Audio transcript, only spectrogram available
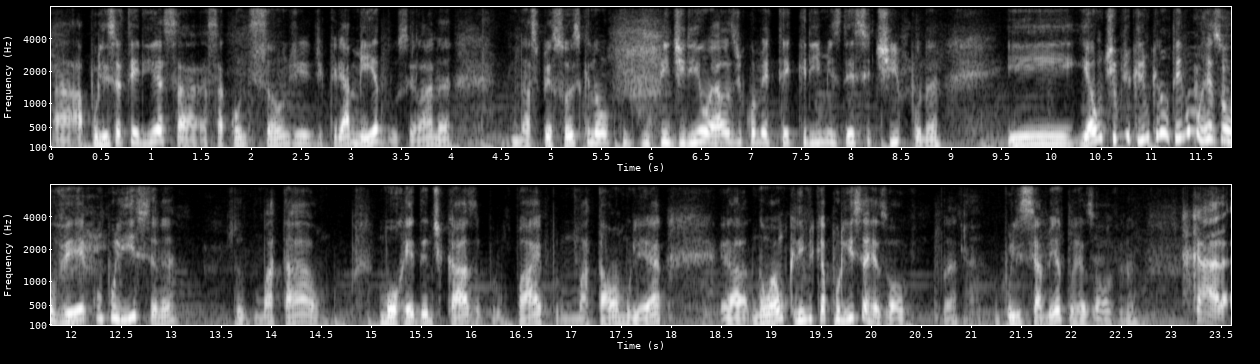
a, a polícia teria essa, essa condição de, de criar medo, sei lá, né? nas pessoas que não que impediriam elas de cometer crimes desse tipo, né? E, e, é um tipo de crime que não tem como resolver com polícia, né? Matar, morrer dentro de casa por um pai, por matar uma mulher, é, não é um crime que a polícia resolve, né? É. O policiamento resolve, né? Cara,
